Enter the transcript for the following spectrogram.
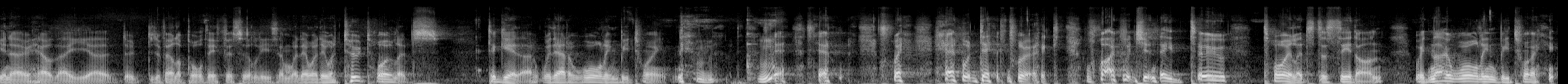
You know how they uh, develop all their facilities, and were there were two toilets together without a wall in between. Mm. now, how would that work? Why would you need two toilets to sit on with no wall in between?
